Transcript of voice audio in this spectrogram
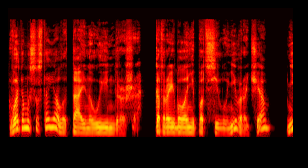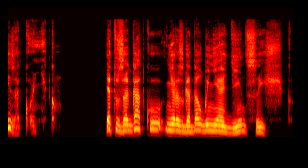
В этом и состояла тайна Уиндроша, которая была не под силу ни врачам, ни законникам. Эту загадку не разгадал бы ни один сыщик.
